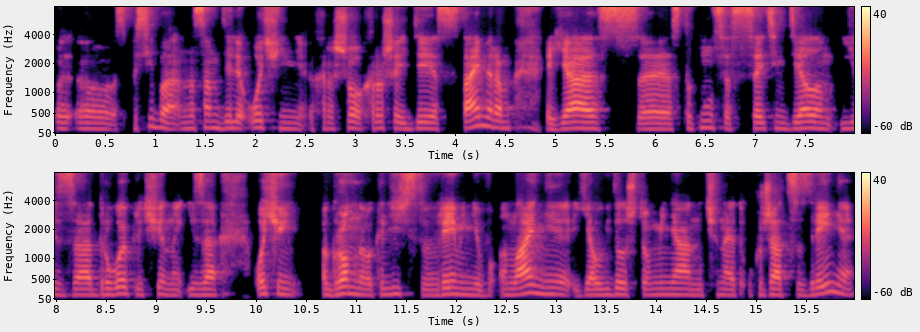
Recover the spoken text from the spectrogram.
Э, спасибо. На самом деле очень хорошо, хорошая идея с таймером. Я с, столкнулся с этим делом из-за другой причины, из-за очень огромного количества времени в онлайне я увидел, что у меня начинает ухудшаться зрение,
